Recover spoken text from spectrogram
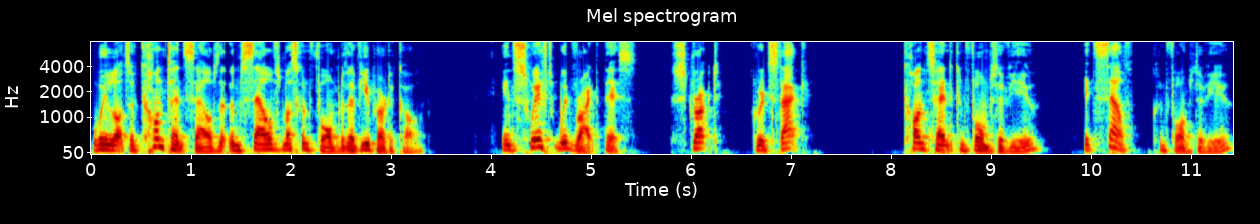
will be lots of content cells that themselves must conform to the view protocol. In Swift, we'd write this. Struct grid stack, content conforms to view, itself conforms to view,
